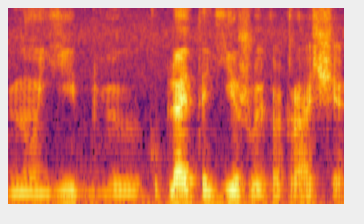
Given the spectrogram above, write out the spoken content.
ну, ї, купляйте їжу, яка краще,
